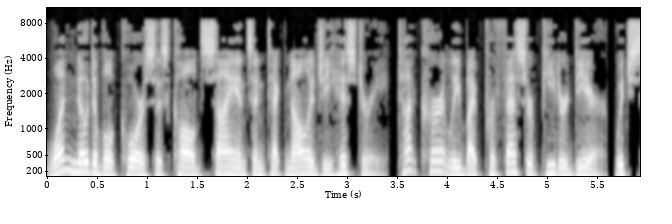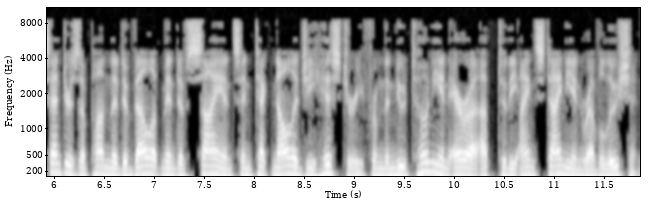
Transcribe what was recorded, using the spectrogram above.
One notable course is called Science and Technology History, taught currently by Professor Peter Dear, which centers upon the development of science and technology history from the Newtonian era up to the Einsteinian revolution.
